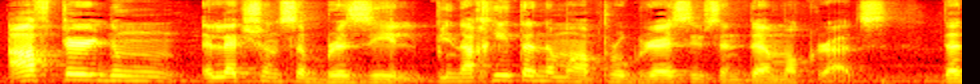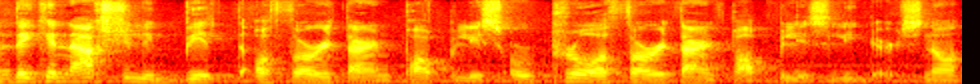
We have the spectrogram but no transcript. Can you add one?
after nung election sa Brazil, pinakita ng mga progressives and Democrats that they can actually beat authoritarian populist or pro-authoritarian populist leaders, no?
